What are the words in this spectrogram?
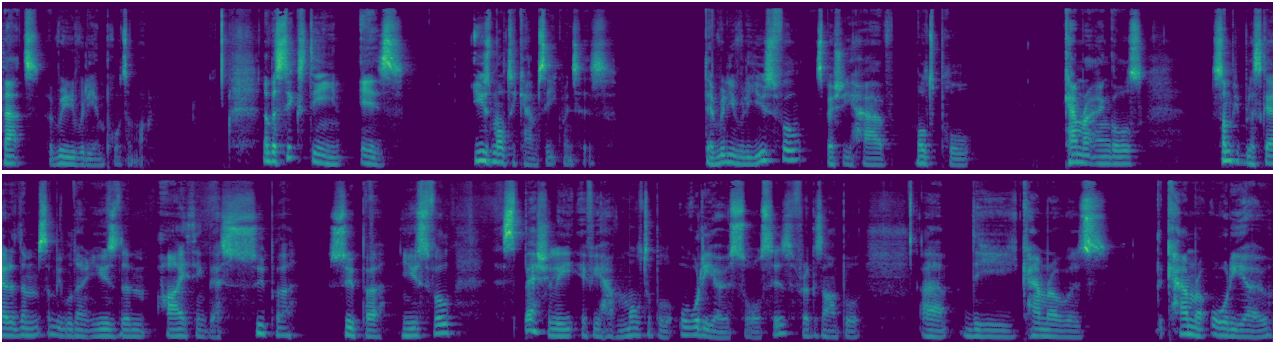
that's a really, really important one. Number 16 is use multicam sequences. They're really, really useful, especially have multiple camera angles. Some people are scared of them, some people don't use them. I think they're super, super useful especially if you have multiple audio sources. For example, uh, the camera was the camera audio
